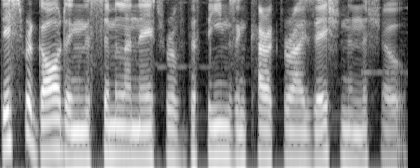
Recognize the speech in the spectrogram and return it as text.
Disregarding the similar nature of the themes and characterization in the show,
